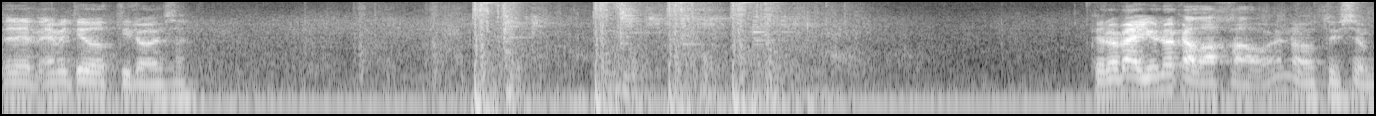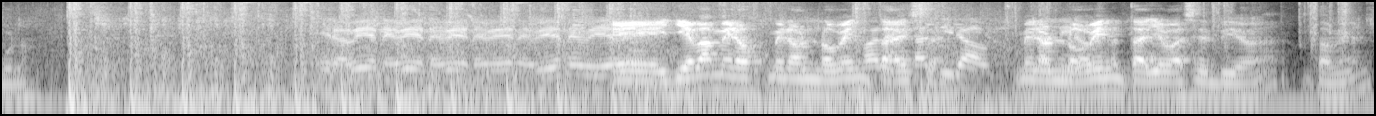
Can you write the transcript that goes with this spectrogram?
Eh, He metido dos tiros ese. Creo que hay uno que ha bajado, eh, no estoy seguro. Mira, viene, viene, viene, viene, viene, viene. Eh, lleva menos, menos 90 Vale, ese. tirado, menos tirado, 90 está lleva ese tío, eh, también.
